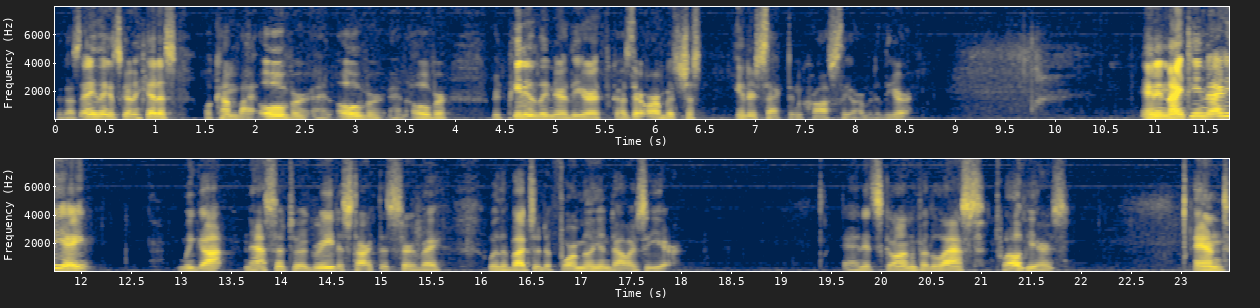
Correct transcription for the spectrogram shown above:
Because anything that's going to hit us will come by over and over and over, repeatedly near the Earth, because their orbits just intersect and cross the orbit of the Earth. And in 1998, we got NASA to agree to start this survey with a budget of $4 million a year. And it's gone for the last 12 years. And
